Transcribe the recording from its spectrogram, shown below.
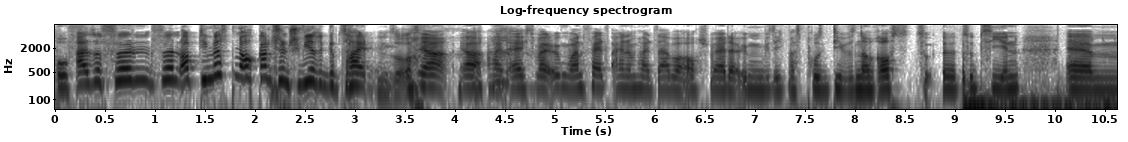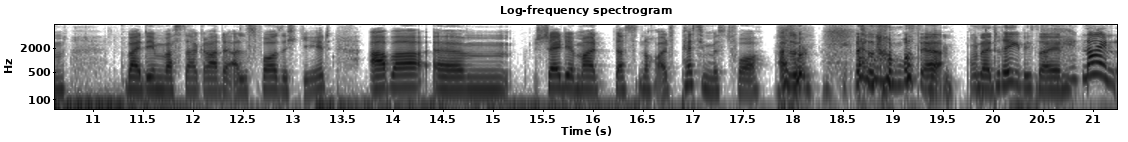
Uff. Also für, für einen Optimisten auch ganz schön schwierige Zeiten so. Ja, ja, halt echt, weil irgendwann fällt es einem halt selber auch schwer, da irgendwie sich was Positives noch rauszuziehen. Äh, ähm, bei dem, was da gerade alles vor sich geht. Aber ähm, stell dir mal das noch als Pessimist vor. Also, das muss ja unerträglich sein. Nein,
